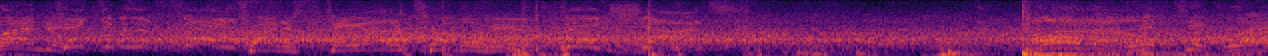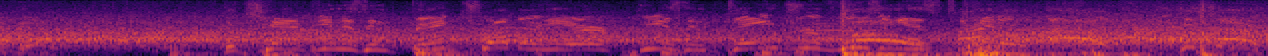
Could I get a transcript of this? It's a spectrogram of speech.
landed. Kicked him in the face. Trying to stay out of trouble here. Big shots. Oh, that head kick landed. The champion is in big trouble here. He is in danger of losing his title. Oh, he's hurt.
